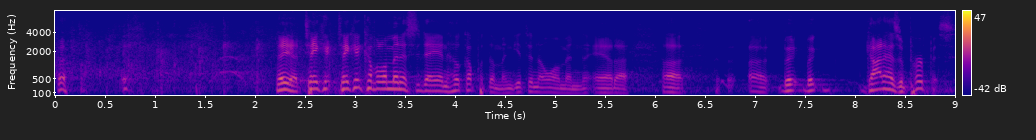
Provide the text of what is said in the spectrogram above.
Okay. Hey, uh, take, it, take a couple of minutes today and hook up with them and get to know them. And, and uh, uh, uh, but, but God has a purpose.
